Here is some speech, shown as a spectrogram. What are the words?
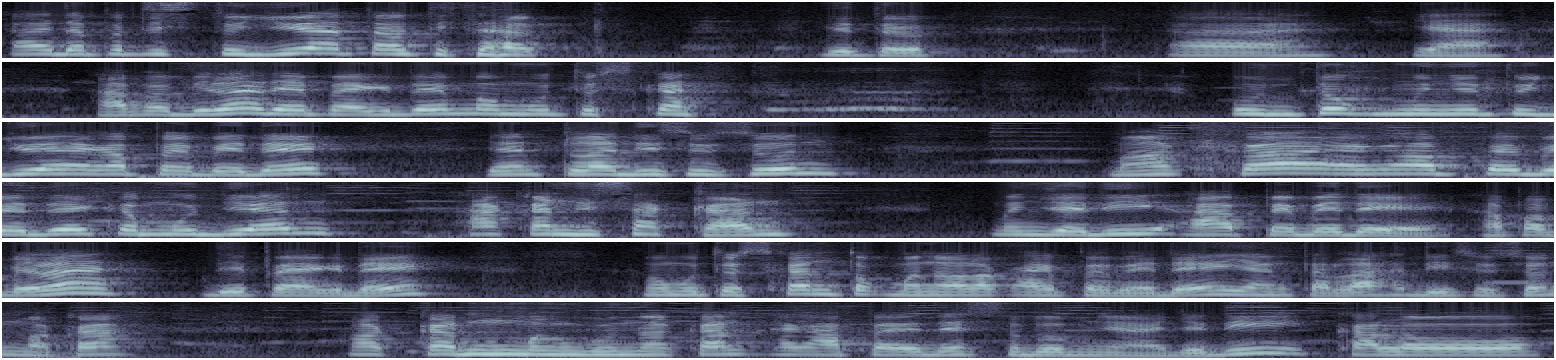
uh, dapat disetujui atau tidak gitu. Uh, ya apabila DPRD memutuskan untuk menyetujui RAPBD yang telah disusun maka RAPBD kemudian akan disahkan menjadi APBD apabila DPRD memutuskan untuk menolak RAPBD yang telah disusun maka akan menggunakan RAPBD sebelumnya. Jadi kalau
